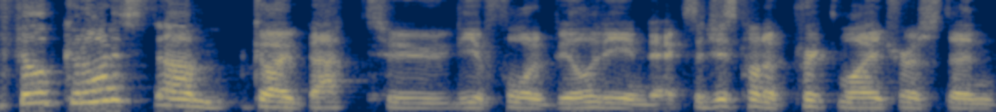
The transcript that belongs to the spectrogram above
Philip, can I just um, go back to the affordability index? It just kind of pricked my interest, and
